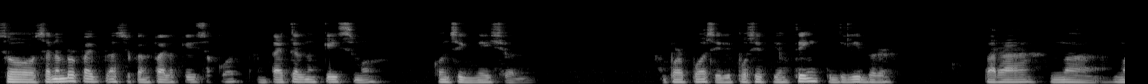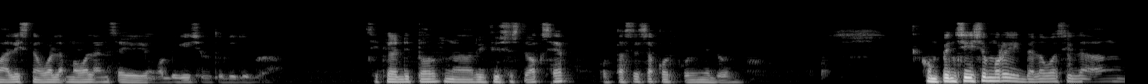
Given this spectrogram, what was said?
So, sa number 5 class, you can file a case sa court. Ang title ng case mo, consignation. Ang purpose, i-deposit yung thing to deliver para ma maalis na wala mawala na sa iyo yung obligation to deliver. Si creditor na refuses to accept, punta siya sa court kunin niya doon. Compensation mo rin, dalawa sila ang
